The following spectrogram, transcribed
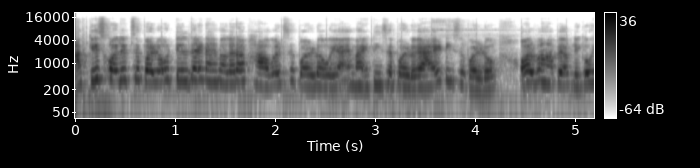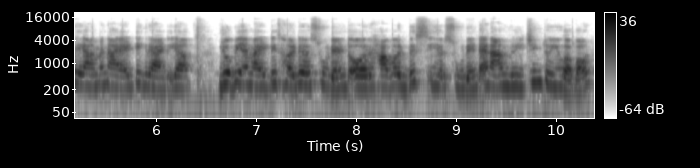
आप किस कॉलेज से पढ़ रहे हो? टिल द टाइम अगर आप हार्वर्ड से पढ़ रहे हो या एमआईटी से पढ़ रहे हो या आईआईटी से पढ़ रहे हो, और वहाँ पे आप लिखो hey I am an IIT grade या जो भी एमआईटी थर्ड ईयर स्टूडेंट और Harvard this year student and I am reaching to you about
